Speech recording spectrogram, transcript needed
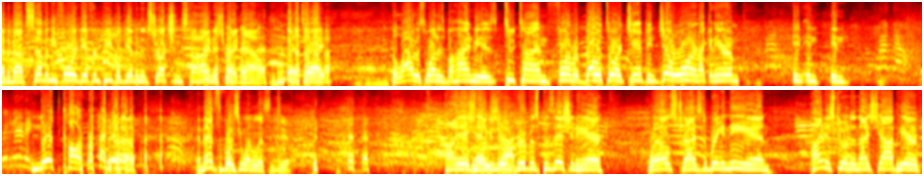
And about 74 different people giving instructions to Heinisch right now. That's right. The loudest one is behind me is two-time former Bellator champion Joe Warren. I can hear him in in in North Colorado. And that's the voice you want to listen to. Heavy looking to improve his position here. Wells tries to bring a knee in. Heinisch doing a nice job here of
